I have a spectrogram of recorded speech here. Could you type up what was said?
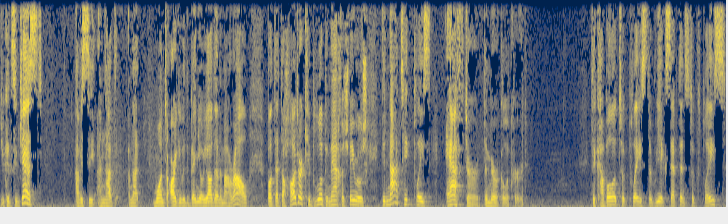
you could suggest, obviously, I'm not, I'm not one to argue with the Ben Yehoyada and the Maharal, but that the Hadar Kiblua b'Me'achashverosh did not take place after the miracle occurred. The Kabbalah took place, the reacceptance took place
